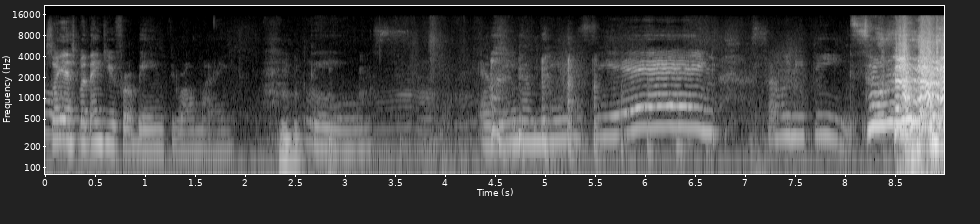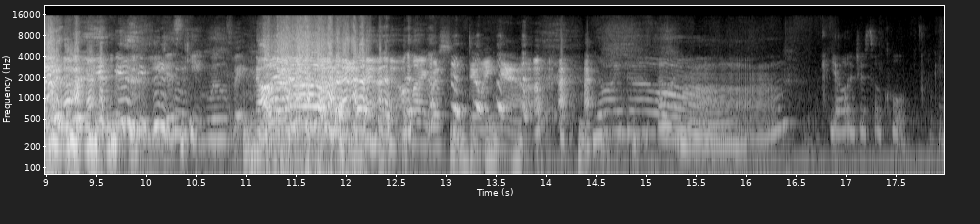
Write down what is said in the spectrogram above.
So, yes, but thank you for being through all my things. And being amazing. So many things. So many. things. you just keep moving. No, I'm like, what's she doing now? No, I know. Aww. Y'all are just so cool. Okay.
